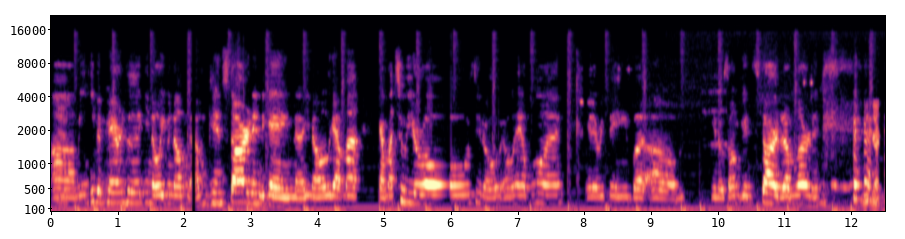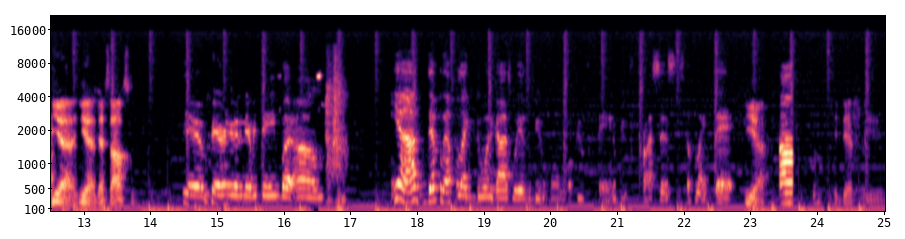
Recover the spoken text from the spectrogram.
Yeah. Um, and even parenthood, you know, even though I'm, I'm getting started in the game now, you know, I only got my got my two year olds, you know, I only have one and everything, but um, you know, so I'm getting started. I'm learning. yeah, yeah, yeah, that's awesome. yeah, parenthood and everything. But um, yeah, I definitely I feel like doing it God's way is a beautiful, a beautiful thing, a beautiful process, stuff like that. Yeah, Um, it definitely is.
